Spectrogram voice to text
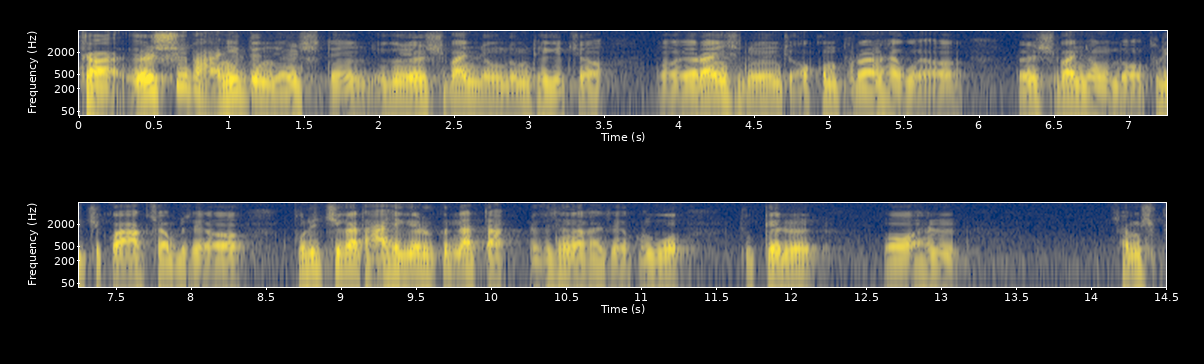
자, 10시 반이든 10시든 이거 10시 반 정도면 되겠죠. 어, 11시는 조금 불안하고요. 10시 반 정도 브릿지 꽉 잡으세요. 브릿지가 다 해결을 끝났다 이렇게 생각하세요. 그리고 두께를 어, 한 30%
